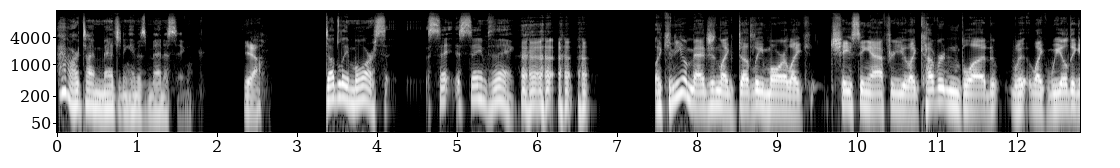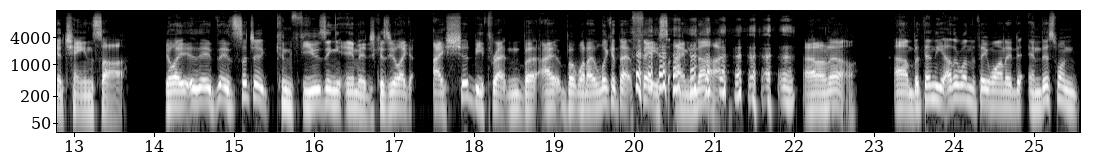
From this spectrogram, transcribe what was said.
I have a hard time imagining him as menacing. Yeah. Dudley Moore, sa- same thing. like, can you imagine like Dudley Moore like chasing after you, like covered in blood, with like wielding a chainsaw? You're like, it, it's such a confusing image because you're like, I should be threatened, but I, but when I look at that face, I'm not. I don't know. Um, but then the other one that they wanted, and this one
